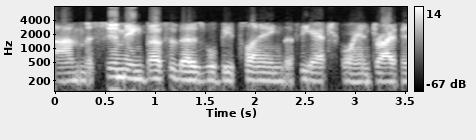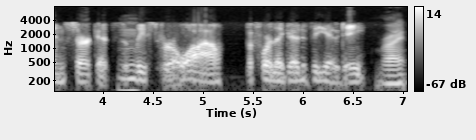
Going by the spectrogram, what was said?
I'm assuming both of those will be playing the theatrical and drive-in circuits at least for a while before they go to VOD. Right.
